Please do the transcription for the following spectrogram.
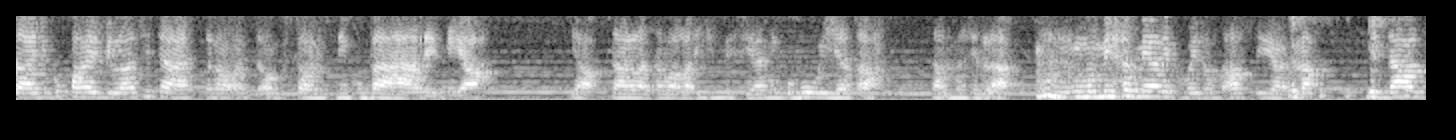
tai niin kuin pahimmillaan sitä, että, no, että onko tuo nyt niin kuin väärin ja, ja tällä tavalla ihmisiä niin kuin huijata tämmöisillä mielikuvitusasioilla. niin tämä on,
